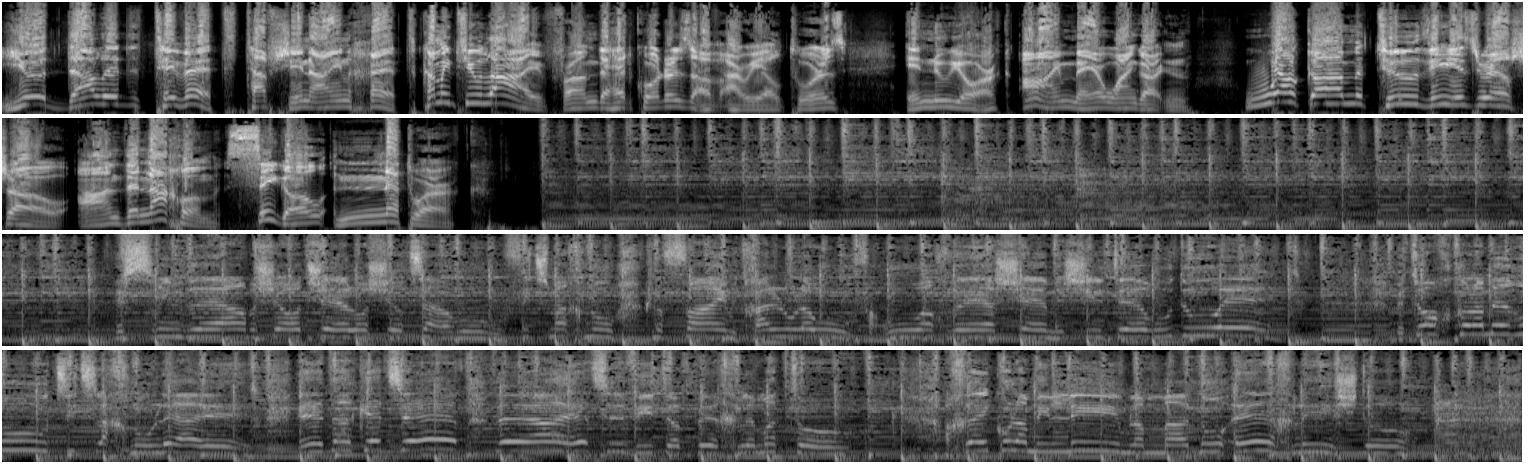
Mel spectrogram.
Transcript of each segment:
Yudalid Tevet Tafshin Chet. Coming to you live from the headquarters of Ariel Tours in New York. I'm Meir Weingarten. Welcome to the Israel Show on the Nachum Segal Network. 24 שעות של אושר צרוף, הצמחנו כנפיים, התחלנו לעוף, הרוח והשמש שילטרו דואט. בתוך כל המרוץ הצלחנו להאט את הקצב, והעצב התהפך למתוק. אחרי כל המילים למדנו איך לשתוק.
